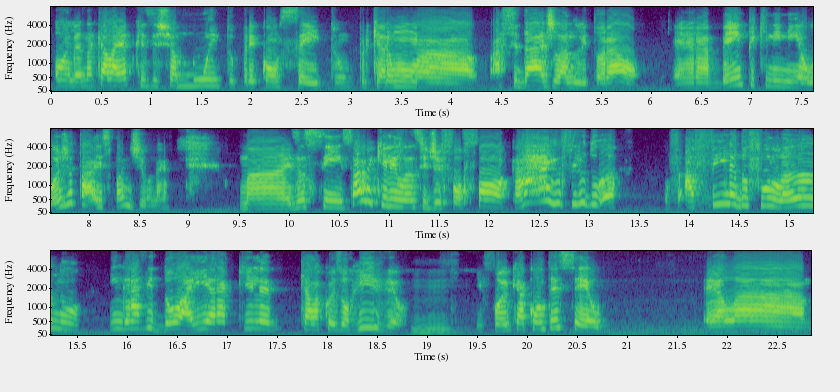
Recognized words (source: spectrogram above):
Olha, naquela época existia muito preconceito, porque era uma a cidade lá no litoral era bem pequenininha, hoje tá expandiu, né? Mas assim, sabe aquele lance de fofoca? Ai, o filho do a filha do fulano engravidou, aí era aquilo, aquela coisa horrível. Uhum. E foi o que aconteceu. Ela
